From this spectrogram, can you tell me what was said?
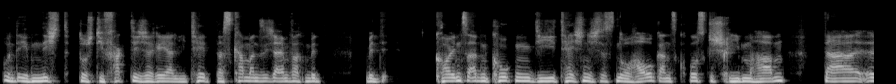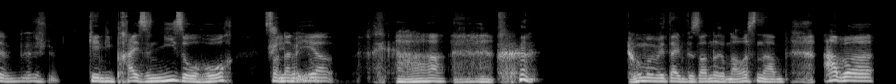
und eben nicht durch die faktische Realität. Das kann man sich einfach mit, mit Coins angucken, die technisches Know-how ganz groß geschrieben haben. Da äh, gehen die Preise nie so hoch, sondern eher. Ja, Nur mit deinen besonderen Ausnahmen. Aber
